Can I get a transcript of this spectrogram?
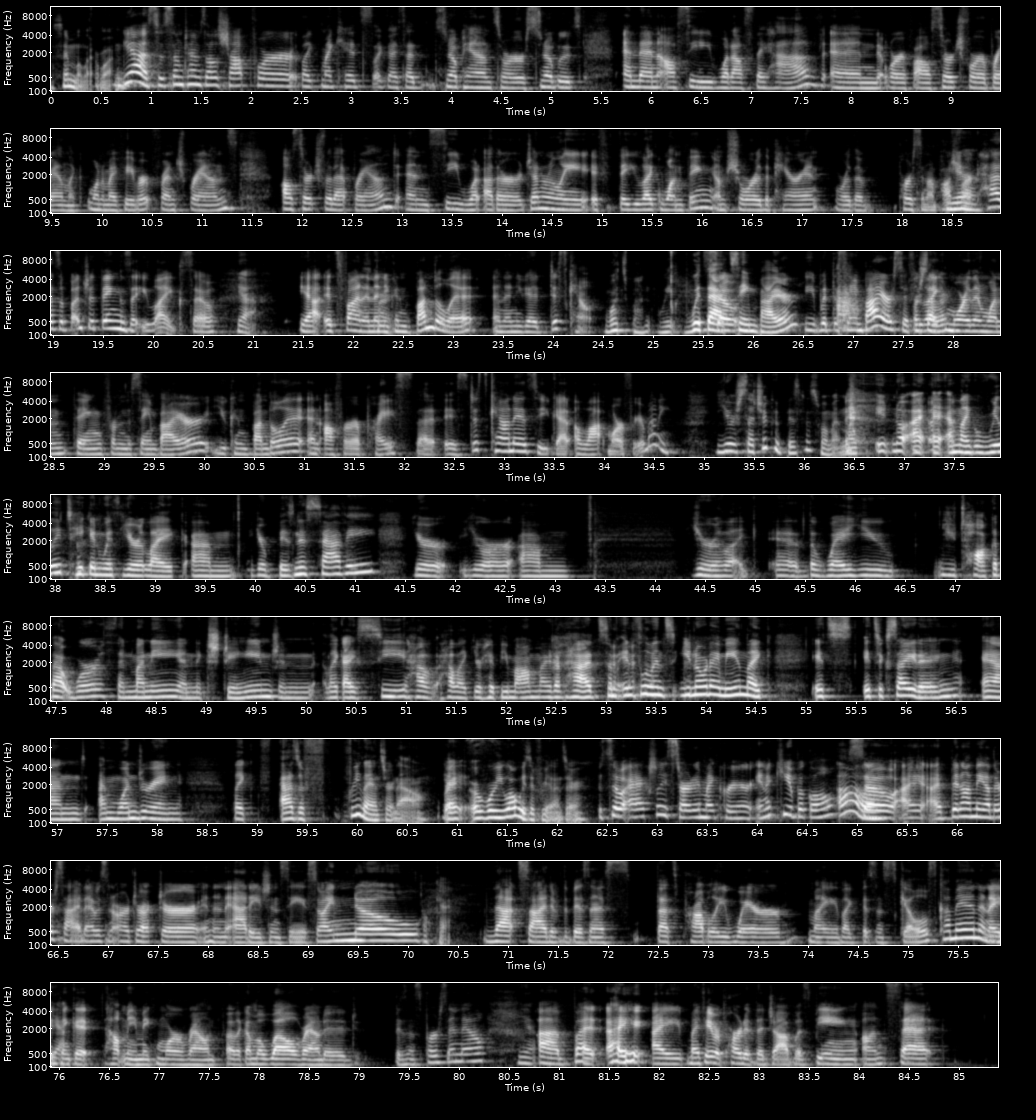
a similar one Yeah, so sometimes I'll shop for like my kids, like I said, snow pants or snow boots, and then I'll see what else they have, and or if I'll search for a brand like one of my favorite French brands, I'll search for that brand and see what other. Generally, if they you like one thing, I'm sure the parent or the person on Poshmark Yeah. has a bunch of things that you like. So yeah yeah, it's fun, and then you can bundle it, and then you get a discount what's bun- wait with that So- same buyer with the same buyer. So if Or you seller. like more than one thing from the same buyer, you can bundle it and offer a price that is discounted, so you get a lot more for your money. You're such a good businesswoman. Like, it, no, I, I, I'm like really taken with your like um, your business savvy, your your um, your like uh, the way you you talk about worth and money and exchange and like I see how how like your hippie mom might have had some influence. you know what I mean? Like, it's it's exciting, and I'm wondering, like, as a f- freelancer now, right? Or were you always a freelancer? So I actually started my career in a cubicle. Oh. So I, I've been on the other side. I was an art director in an ad agency, so I know Okay. that side of the business. That's probably where my like business skills come in, and I Yeah. think it helped me make more round. Like I'm a well-rounded business person now. Yeah. Uh, but I, I, my favorite part of the job was being on set,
